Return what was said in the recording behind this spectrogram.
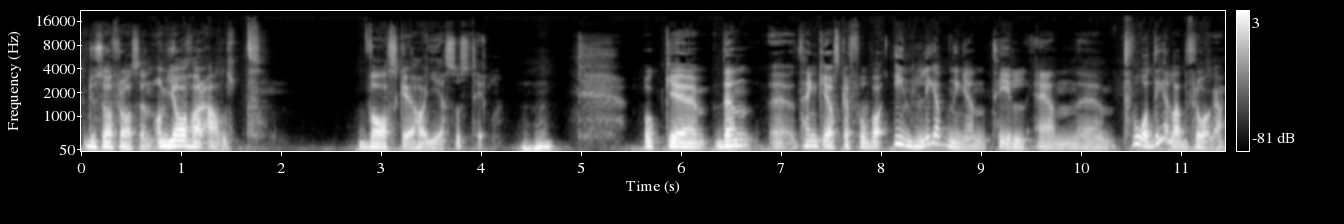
Du sa frasen, om jag har allt, vad ska jag ha Jesus till? Mm. Och eh, den eh, tänker jag ska få vara inledningen till en eh, tvådelad fråga.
